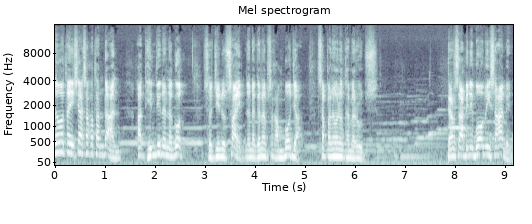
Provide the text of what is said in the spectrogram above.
Namatay siya sa katandaan at hindi na nagot sa genocide na naganap sa Cambodia sa panahon ng Cameroons. Pero sabi ni Boming sa amin,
